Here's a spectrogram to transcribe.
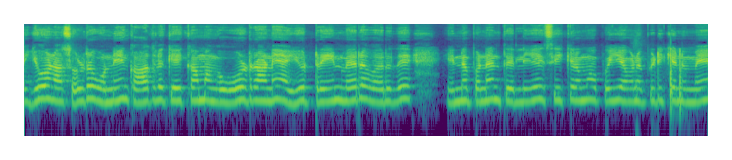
ஐயோ நான் சொல்கிற ஒன்றையும் காதில் கேட்காம அங்கே ஓடுறானே. ஐயோ ட்ரெயின் வேற வருதே. என்ன பண்ணன்னு தெரியலையே. சீக்கிரமாக போய் அவனை பிடிக்கணுமே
